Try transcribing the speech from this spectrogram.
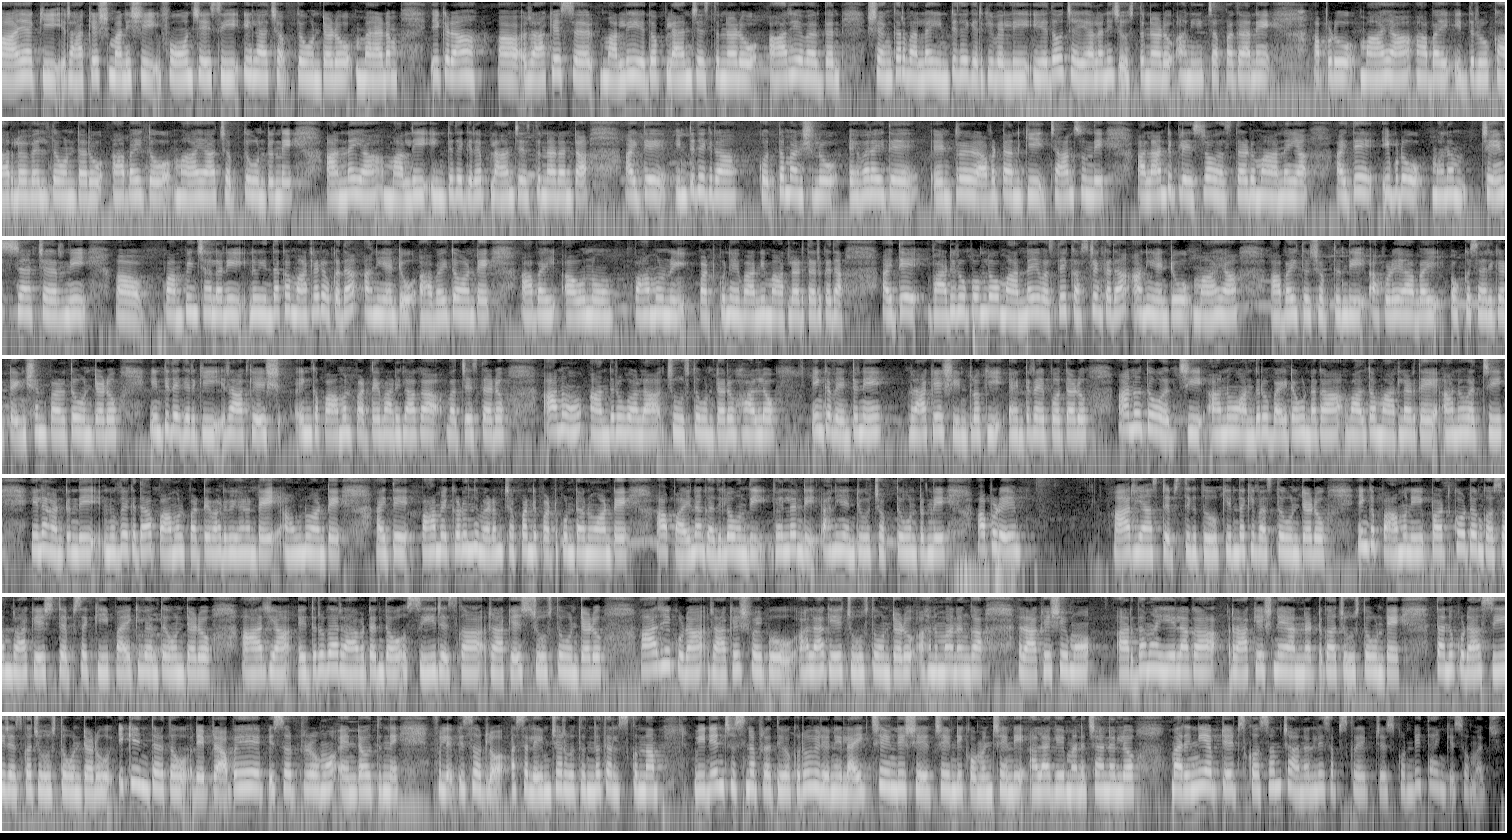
మాయాకి రాకేష్ మనిషి ఫోన్ చేసి ఇలా చెప్తూ ఉంటాడు. మేడం ఇక్కడ రాకేష్ సార్ మళ్ళీ ఏదో ప్లాన్ చేస్తున్నాడు. ఆర్యవర్ధన్ శంకర్ వల్ల ఇంటి దగ్గరికి వెళ్ళి ఏదో చేయాలని చూస్తున్నాడు అని చెప్పగానే అప్పుడు మాయ అబ్బాయి ఇద్దరు కారులో వెళ్తూ ఉంటారు. అబ్బాయితో మాయ చెప్తూ ఉంటుంది. అన్నయ్య మళ్ళీ ఇంటి దగ్గరే ప్లాన్ చేస్తున్నాడంట. అయితే ఇంటి దగ్గర కొత్త మనుషులు ఎవరైతే ఎంటర్ అవ్వటానికి ఛాన్స్ ఉంది అలాంటి ప్లేస్లో వస్తాడు మా అన్నయ్య. అయితే ఇప్పుడు మనం చైన్ స్నాక్చర్ని పంపించాలని నువ్వు ఇందాక మాట్లాడావు కదా అని అంటూ అబ్బాయితో అంటే అబ్బాయి అవును పాముని పట్టుకునే వాడిని మాట్లాడతాడు కదా. అయితే వాడి రూపంలో మా అన్నయ్య వస్తే కష్టం కదా అని అంటూ మాయ అబ్బాయితో చెప్తుంది. అప్పుడే అబ్బాయి ఒక్కసారిగా టెన్షన్ పడుతూ ఉంటాడు. ఇంటి దగ్గరికి రాకేష్ ఇంకా పాములు పట్టేవాడిలాగా వచ్చేస్తాడు. అను అందరూ అలా చూస్తూ ఉంటారు. హాల్లో. ఇంకా వెంటనే రాకేష్ ఇంట్లోకి ఎంటర్ అయిపోతాడు. అనుతో వచ్చి అను అందరూ బయట ఉండగా వాళ్ళతో మాట్లాడితే అను వచ్చి ఇలా అంటుంది నువ్వే కదా పాములు పట్టేవాడివి అంటే? అవును అంటే. అయితే పాము ఎక్కడుంది మేడం? చెప్పండి పట్టుకుంటాను. అంటే ఆ పైన గదిలో ఉంది వెళ్ళండి అని అంటూ చెప్తూ ఉంటుంది. అప్పుడే ఆర్య స్టెప్స్ దిగుతూ కిందకి వస్తూ ఉంటాడు. ఇంకా పాముని పట్టుకోవటం కోసం రాకేష్ స్టెప్స్ ఎక్కి పైకి వెళ్తూ ఉంటాడు. ఆర్య ఎదురుగా రావడంతో సీరియస్గా రాకేష్ చూస్తూ ఉంటాడు. ఆర్య కూడా రాకేష్ వైపు అలాగే చూస్తూ ఉంటాడు అనుమానంగా రాకేష్ ఏమో అర్థమయ్యేలాగా రాకేష్నే అన్నట్టుగా చూస్తూ ఉంటే తను కూడా సీరియస్గా చూస్తూ ఉంటాడు. ఇక ఇంతటితో రేపు రాబోయే ఎపిసోడ్ ప్రోమో ఎండ్ అవుతుంది. ఫుల్ ఎపిసోడ్లో అసలు ఏం జరుగుతుందో తెలుసుకుందాం. వీడియోని చూసిన ప్రతి ఒక్కరూ వీడియోని లైక్ చేయండి షేర్ చేయండి కామెంట్ చేయండి. అలాగే మన ఛానల్లో మరిన్ని అప్డేట్స్ కోసం ఛానల్ని సబ్స్క్రైబ్ చేసుకోండి. Thank you so much.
